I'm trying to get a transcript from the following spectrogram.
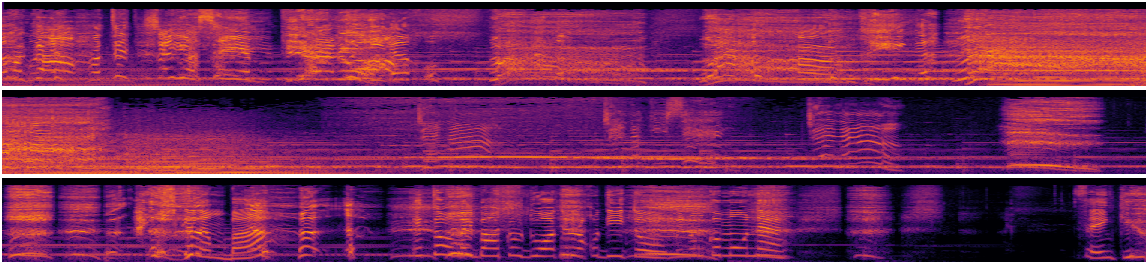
maghahatid sa'yo sa impyerno! Hindi na ako. Hinga! Jenna! Lang ba? Ito, may bottled water ako dito. Minom ka muna. Thank you.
